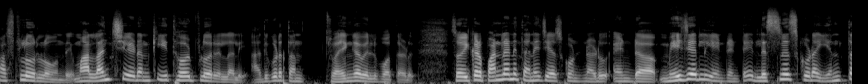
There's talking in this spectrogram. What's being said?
ఫస్ట్ ఫ్లోర్లో ఉంది. మా లంచ్ చేయడానికి థర్డ్ ఫ్లోర్ వెళ్ళాలి. అది కూడా తను స్వయంగా వెళ్ళిపోతాడు. సో ఇక్కడ పనులన్నీ తనే చేసుకుంటున్నాడు. అండ్ మేజర్లీ ఏంటంటే లిసనర్స్ కూడా ఎంత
